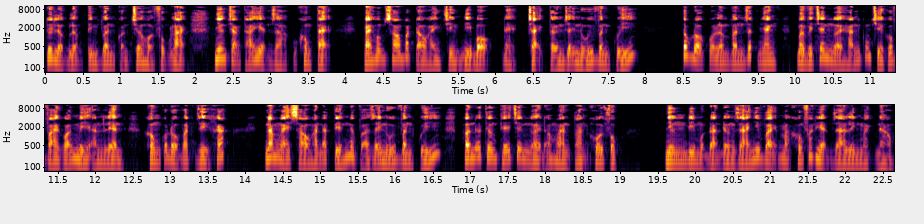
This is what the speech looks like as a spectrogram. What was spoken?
tuy lực lượng tinh vân còn chưa hồi phục lại, nhưng trạng thái hiện giờ cũng không tệ. Ngày hôm sau bắt đầu hành trình đi bộ để chạy tới dãy núi vân quý. Tốc độ của lâm vân rất nhanh, bởi vì trên người hắn cũng chỉ có vài gói mì ăn liền, không có đồ vật gì khác. Năm ngày sau hắn đã tiến được vào dãy núi vân quý, hơn nữa thương thế trên người đã hoàn toàn khôi phục nhưng đi một đoạn đường dài như vậy mà không phát hiện ra linh mạch nào,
